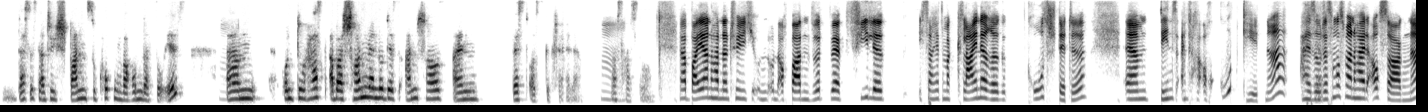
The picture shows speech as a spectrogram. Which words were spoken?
das ist natürlich spannend zu gucken, warum das so ist. Mhm. Ähm, und du hast aber schon, wenn du das anschaust, ein West-Ost-Gefälle. Was hm. hast du? Ja, Bayern hat natürlich und, und auch Baden-Württemberg viele ich sage jetzt mal, kleinere Großstädte, ähm, denen es einfach auch gut geht, ne? Also ja. das muss man halt auch sagen, ne?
